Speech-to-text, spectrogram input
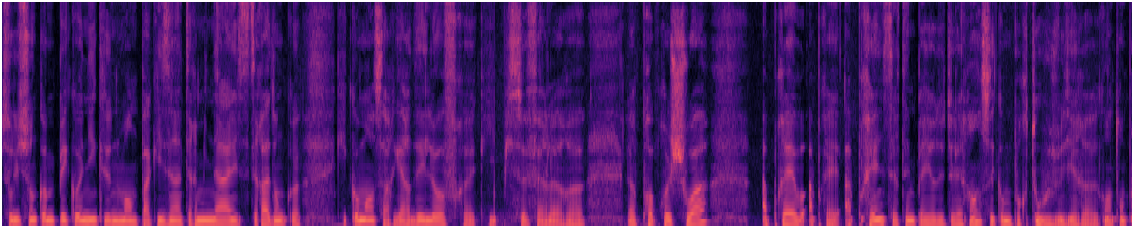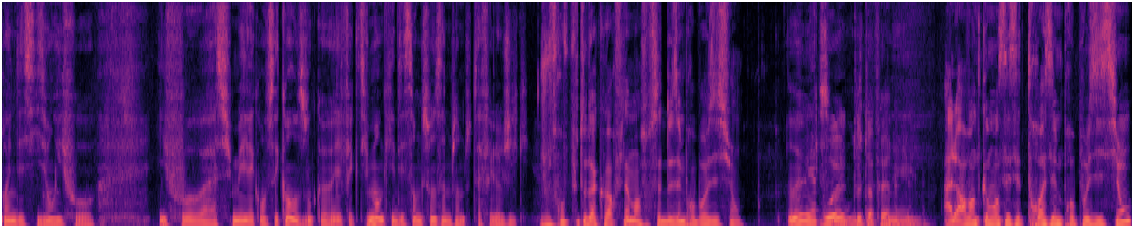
solution comme Péconic ne demande pas qu'ils aient un terminal, etc., donc euh, qu'ils commencent à regarder l'offre, euh, qu'ils puissent se faire leur, euh, leur propre choix. Après, après, après une certaine période de tolérance, c'est comme pour tout. Je veux dire, quand on prend une décision, il faut, il faut assumer les conséquences. Donc, euh, effectivement, qu'il y ait des sanctions, ça me semble tout à fait logique. Je vous trouve plutôt d'accord finalement sur cette deuxième proposition. Oui, oui, absolument. Oui, tout à fait. Mais... Alors avant de commencer cette troisième proposition,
